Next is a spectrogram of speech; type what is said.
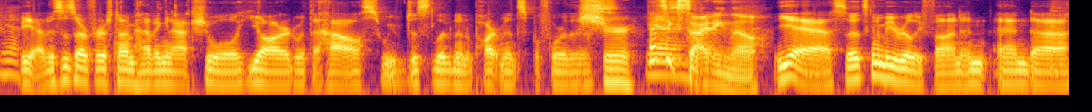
Yeah. But yeah, this is our first time having an actual yard with a house. We've just lived in apartments before this. Sure. That's Yeah. exciting though. Yeah, so it's gonna be really fun, and and uh,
